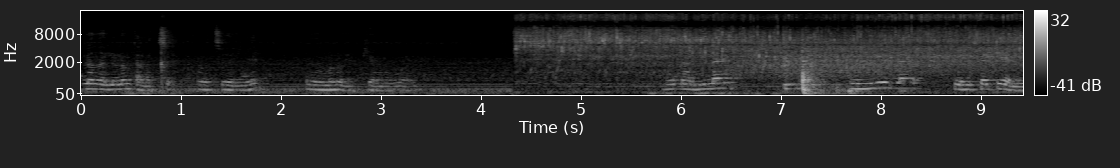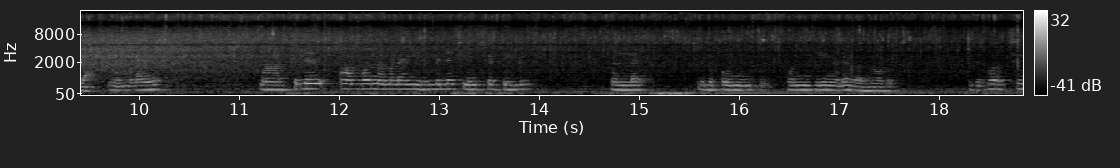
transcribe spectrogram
എണ്ണ നല്ലോണം തിളച്ച് തിളച്ച് കഴിഞ്ഞ് നമ്മൾ ഒഴിക്കാൻ പോവുകയാണ്. നല്ല കുഞ്ഞുള്ള ചെടിച്ചട്ടിയല്ല നമ്മളെ നാട്ടിൽ ആകുമ്പോൾ നമ്മളെ ഇരുമ്പിന്റെ ചീൻചട്ടിയിൽ നല്ല ഇതിൽ പൊന്തി പൊന്തി ഇങ്ങനെ വന്നോളും. ഇത് കുറച്ച്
